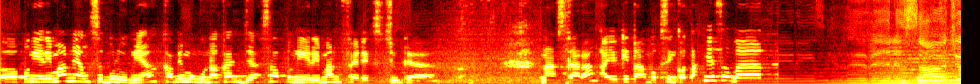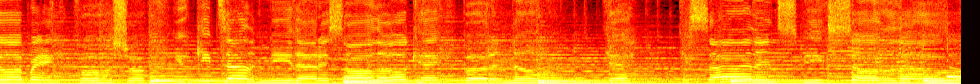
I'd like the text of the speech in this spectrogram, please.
uh, pengiriman yang sebelumnya, kami menggunakan jasa pengiriman FedEx juga. Nah, sekarang ayo kita unboxing kotaknya, sobat. Telling me that it's all okay But I know, yeah Your silence speaks so loud.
